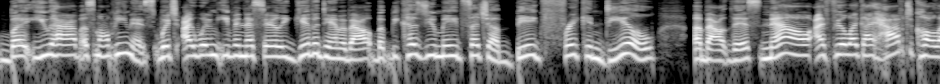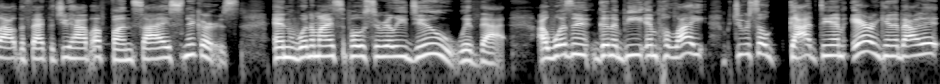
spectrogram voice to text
but you have a small penis, which I wouldn't even necessarily give a damn about. But because you made such a big freaking deal about this, now I feel like I have to call out the fact that you have a fun size Snickers. And what am I supposed to really do with that? I wasn't gonna be impolite, but you were so goddamn arrogant about it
